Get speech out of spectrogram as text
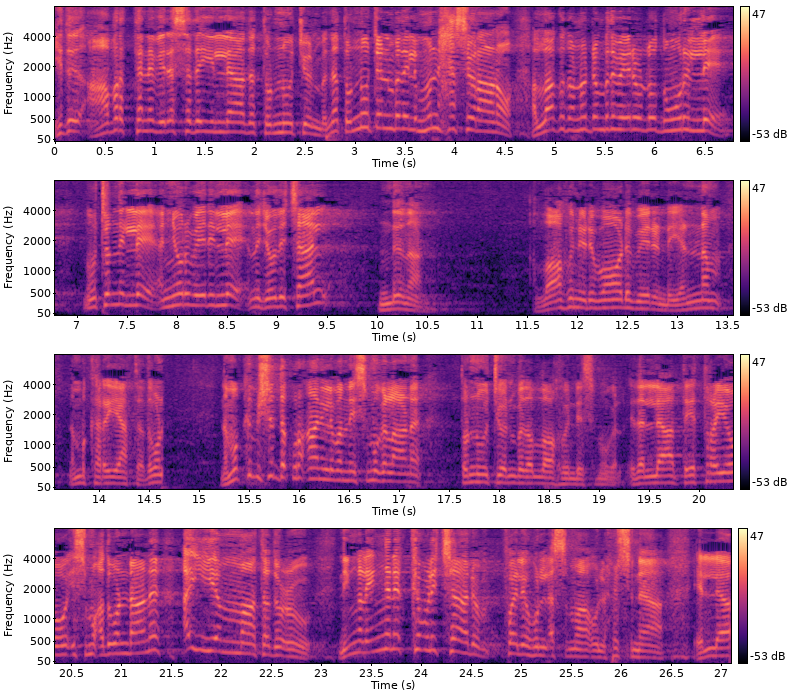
ഇത് ആവർത്തന വിരസതയില്ലാതെ തൊണ്ണൂറ്റി ഒൻപത് എന്നാ തൊണ്ണൂറ്റൊൻപതിൽ മുൻഹസിറാണോ? അള്ളാഹ്ക്ക് തൊണ്ണൂറ്റൊമ്പത് പേരുള്ളൂ. നൂറില്ലേ? നൂറ്റൊന്നില്ലേ? അഞ്ഞൂറ് പേരില്ലേ? എന്ന് ചോദിച്ചാൽ ഉണ്ട് എന്നാണ്. അള്ളാഹുവിന് ഒരുപാട് പേരുണ്ട്. എണ്ണം നമുക്കറിയാത്ത അതുകൊണ്ട് നമുക്ക് വിശുദ്ധ ഖുർആാനിൽ വന്ന ഇസ്മുകളാണ് തൊണ്ണൂറ്റി ഒൻപത് അള്ളാഹുവിന്റെ ഇസ്മുകൾ. ഇതല്ലാത്ത എത്രയോ ഇസ്മു അതുകൊണ്ടാണ് നിങ്ങൾ എങ്ങനെയൊക്കെ വിളിച്ചാലും ഫലഹുൽ എല്ലാ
